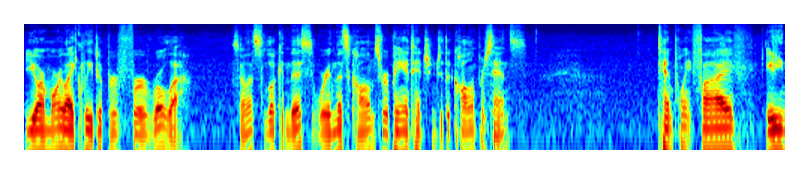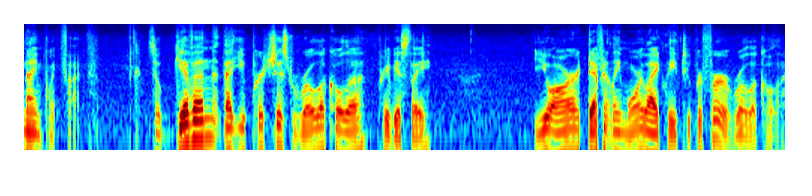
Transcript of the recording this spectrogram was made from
you are more likely to prefer Rola. So let's look in this. We're in this column, so we're paying attention to the column percents. 10.5, 89.5. So given that you purchased Rola-Cola previously, you are definitely more likely to prefer Rola-Cola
